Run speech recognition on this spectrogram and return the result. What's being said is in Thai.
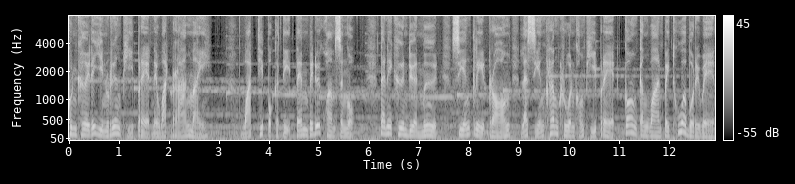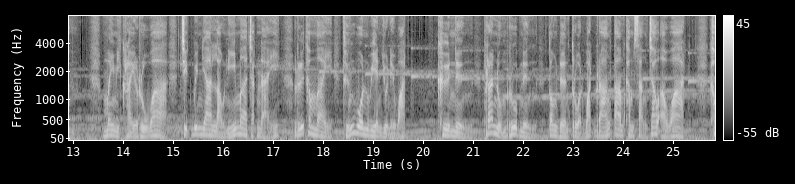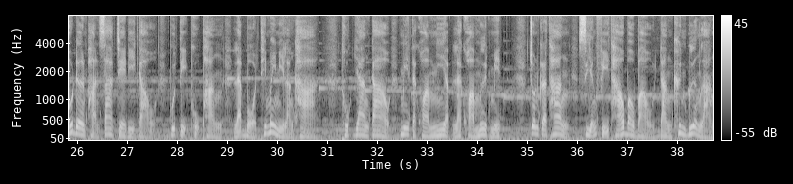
คุณเคยได้ยินเรื่องผีเปรตในวัดร้างไหม วัดที่ปกติเต็มไปด้วยความสงบ แต่ในคืนเดือนมืด เสียงกรีดร้อง และเสียงคร่ำครวญของผีเปรตก้องกังวานไปทั่วบริเวณ ไม่มีใครรู้ว่าจิตวิญญาณเหล่านี้มาจากไหน หรือทำไมถึงวนเวียนอยู่ในวัด คืนหนึ่ง พระหนุ่มรูปหนึ่งต้องเดินตรวจวัดร้างตามคำสั่งเจ้าอาวาส เขาเดินผ่านซากเจดีย์เก่า กุฏิผุพัง และโบสถ์ที่ไม่มีหลังคา ทุกย่างก้าวมีแต่ความเงียบและความมืดมิด จนกระทั่งเสียงฝีเท้าเบาๆ ดังขึ้นเบื้องหลัง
